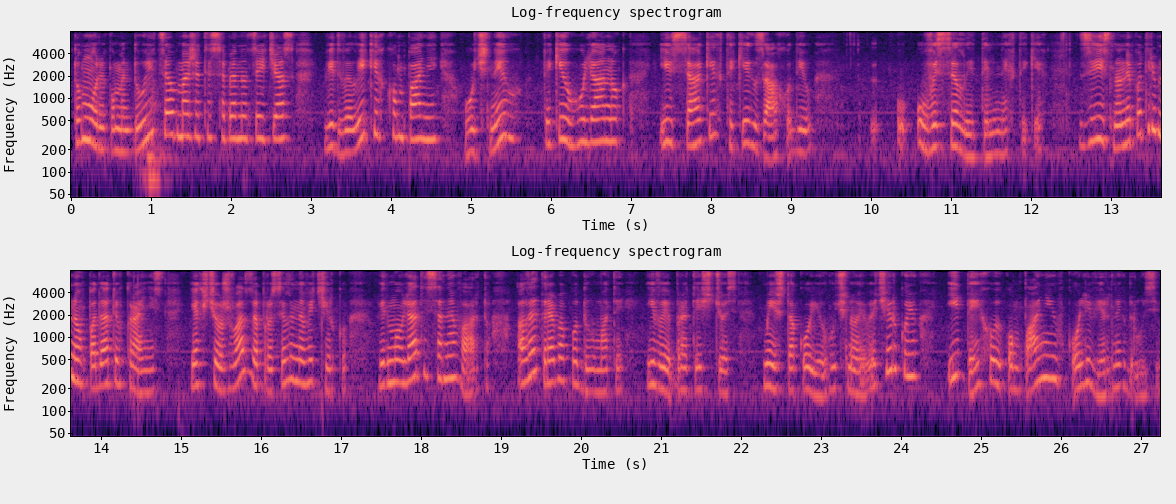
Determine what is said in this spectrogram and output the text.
Тому рекомендується обмежити себе на цей час від великих компаній, гучних таких гулянок і всяких таких заходів увеселительних таких. Звісно, не потрібно впадати в крайність. Якщо ж вас запросили на вечірку, відмовлятися не варто, але треба подумати і вибрати щось між такою гучною вечіркою і тихою компанією в колі вірних друзів.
